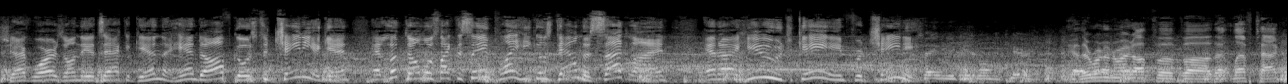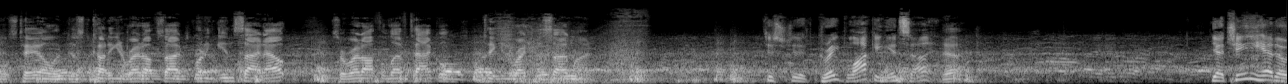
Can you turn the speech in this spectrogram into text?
Jaguars on the attack again. The handoff goes to Cheney again. It looked almost like the same play. He goes down the sideline, and a huge gain for Cheney. Yeah, they're running right off of uh, that left tackle's tail and just cutting it right offside, running inside out. So right off the left tackle, taking it right to the sideline. Just uh, great blocking inside. Yeah. Yeah, Cheney had a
